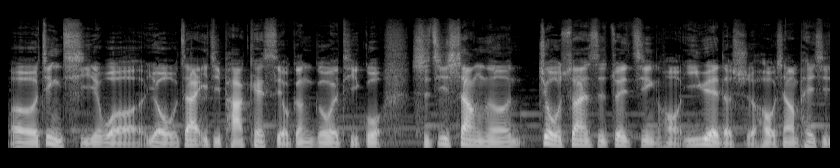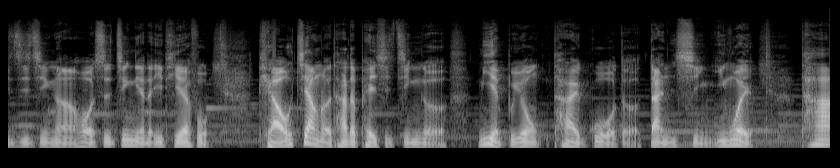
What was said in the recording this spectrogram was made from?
呃近期，我有在一集 Podcast 有跟各位提过，实际上呢，就算是最近哈一月的时候，像配息基金啊，或者是今年的 ETF 调降了它的配息金额，你也不用太过的担心，因为。它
